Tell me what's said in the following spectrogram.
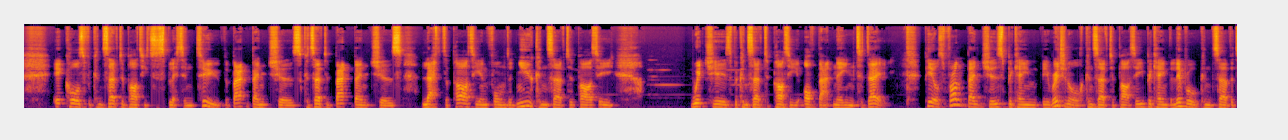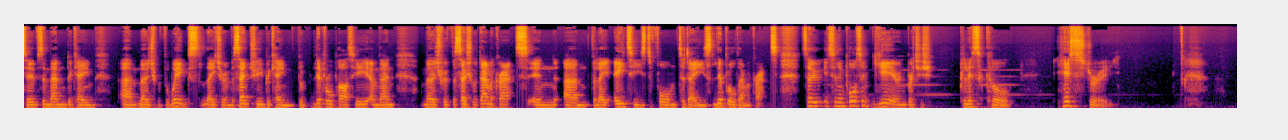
It caused the Conservative Party to split in two. The backbenchers, Conservative backbenchers, left the party and formed a new Conservative Party, which is the Conservative Party of that name today. Peel's frontbenchers became the original Conservative Party, became the Liberal Conservatives, and then became um, merged with the Whigs later in the century, became the Liberal Party, and then merged with the Social Democrats in um, the late 80s to form today's Liberal Democrats. So it's an important year in British political history.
